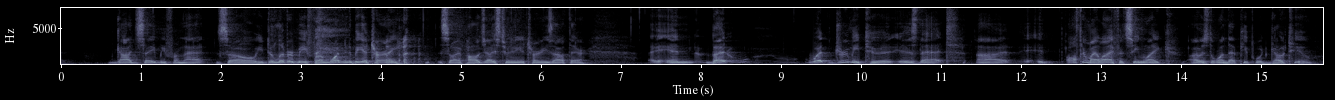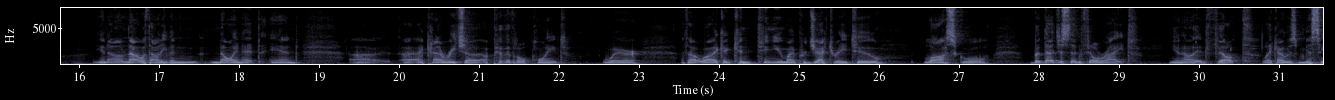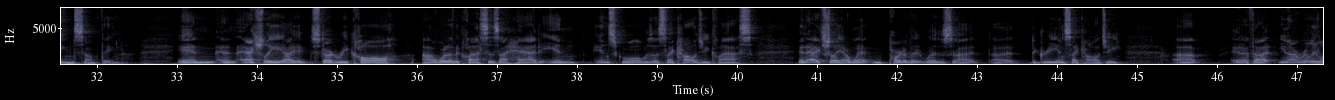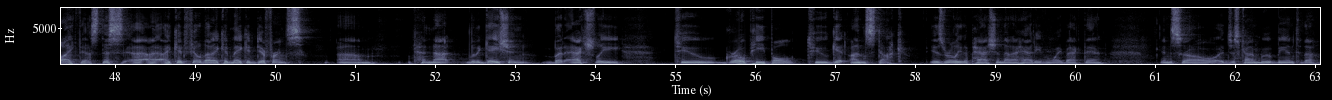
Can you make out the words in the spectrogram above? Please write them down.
God saved me from that. So he delivered me from wanting to be attorney. So I apologize to any attorneys out there. And but what drew me to it is that uh, it, all through my life, it seemed like I was the one that people would go to, you know, not without even knowing it. And uh, I, kind of reached a, a pivotal point where I thought, well, I could continue my trajectory to law school, but that just didn't feel right. You know, it felt like I was missing something. And, and actually, I started to recall uh, one of the classes I had in, in school was a psychology class. And actually, I went and part of it was uh, a degree in psychology. Uh, and I thought, you know, I really like this. This uh, I, I could feel that I could make a difference, um, not litigation, but actually to grow people to get unstuck is really the passion that I had even way back then. And so it just kind of moved me into the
